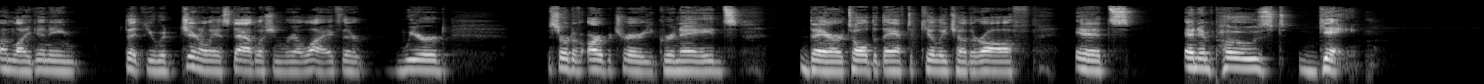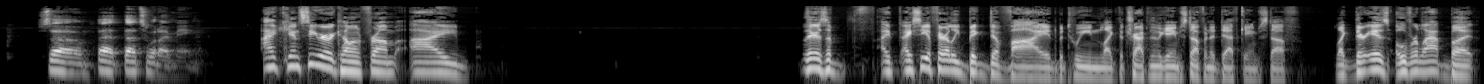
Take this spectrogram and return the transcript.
unlike any that you would generally establish in real life. They're weird, sort of arbitrary grenades. They are told that they have to kill each other off. It's an imposed game. So that that's what I mean. I can see where you're coming from. I there's a I, I see a fairly big divide between like the trapped in the game stuff and the death game stuff. Like there is overlap, but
